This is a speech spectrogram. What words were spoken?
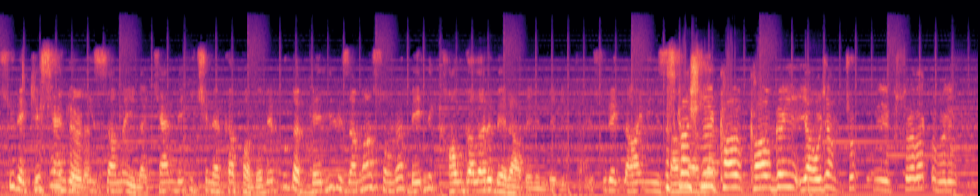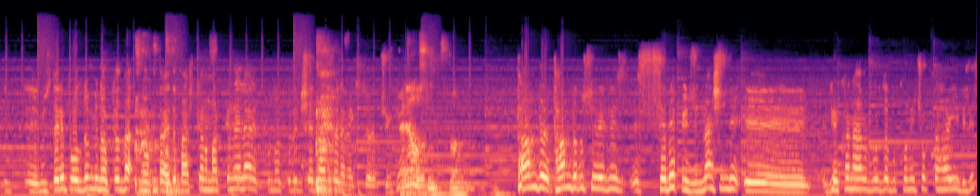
Sürekli Kesinlikle kendi öyle. insanıyla, kendi içine kapalı ve bu da belli bir zaman sonra belli kavgaları beraberinde getiriyor. Sürekli aynı insanlarla... Kıskançlığı, kav- kavgayı ya hocam çok e, kusura bakma böyle e, müzdarip olduğum bir noktada noktaydı. Başkanım hakkını helal et. Bu noktada bir şey daha söylemek istiyorum çünkü. Helal olsun Kusura bakma. Tam da tam da bu söylediğiniz e, sebep yüzünden şimdi e, Gökhan abi burada bu konuyu çok daha iyi bilir.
